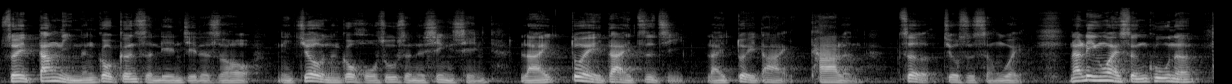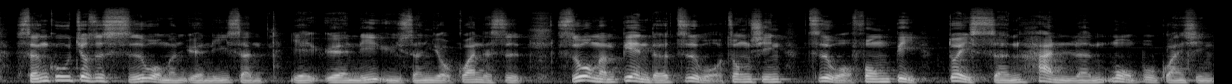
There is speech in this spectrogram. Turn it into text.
所以，当你能够跟神连接的时候，你就能够活出神的性情来对待自己，来对待他人。这就是神位。那另外，神枯呢？神枯就是使我们远离神，也远离与神有关的事，使我们变得自我中心、自我封闭，对神和人漠不关心。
